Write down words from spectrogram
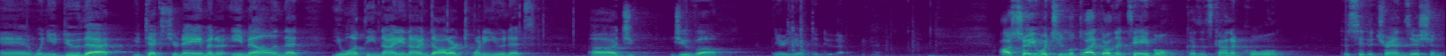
And when you do that, you text your name and an email and that you want the $99 20 unit uh, Ju- Jeuveau. Here, you have to do that. I'll show you what you look like on the table because it's kind of cool to see the transition.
